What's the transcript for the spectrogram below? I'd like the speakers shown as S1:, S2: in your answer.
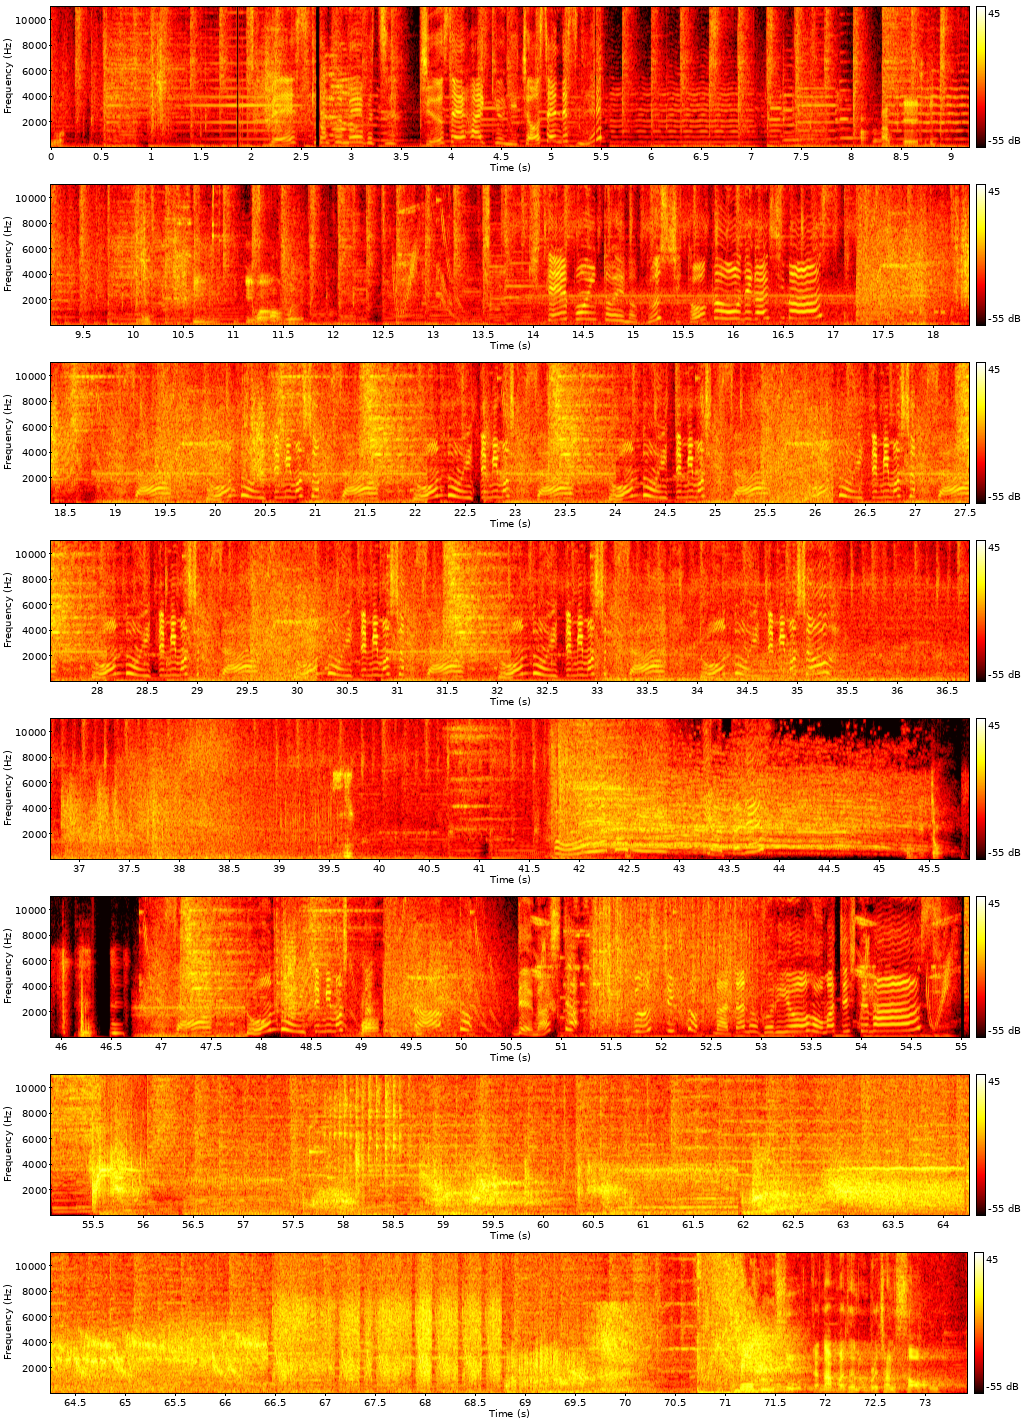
S1: い
S2: ベースキャンプ名物中性配給に挑戦ですね。規ポイントへの物資投下をお願いしますさあどんどん行ってみましょうさあどんどん行ってみましょうさあどんどん行ってみましょうさあどんどん行ってみましょうさあどんどん行ってみましょうさあさあどんどん
S3: โมบิลสูตรกันดั้มบัตเทิลโอเปอเรชั่น2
